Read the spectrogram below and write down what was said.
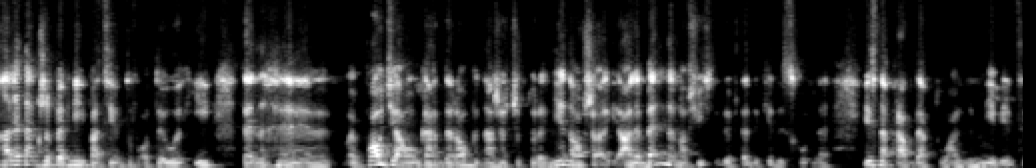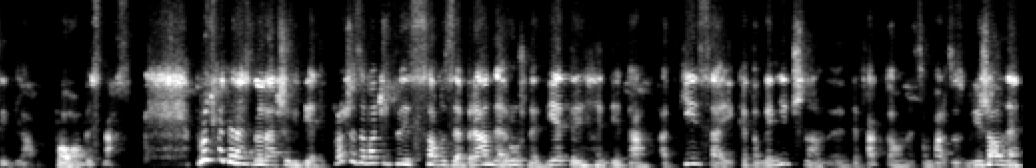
ale także pewnie i pacjentów otyłych i ten e, podział garderoby na rzeczy, które nie noszę, ale będę nosić wtedy, kiedy schudnę, jest naprawdę aktualny mniej więcej dla połowy z nas. Wróćmy teraz do naszych diet. Proszę zobaczyć, tu jest, są zebrane różne diety, dieta Atkinsa i ketogeniczna, de facto one są bardzo zbliżone,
